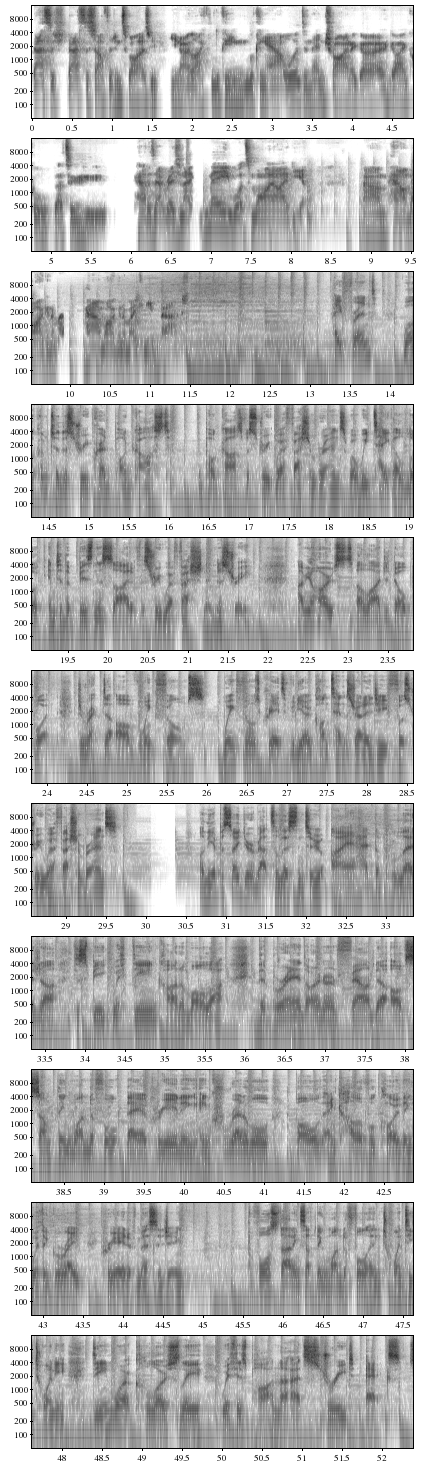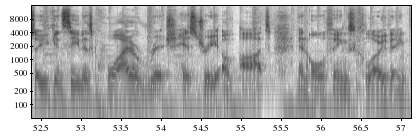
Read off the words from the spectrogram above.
that's the that's the stuff that inspires you. You know, like looking looking outwards and then trying to go and going, cool. That's a how does that resonate with me? What's my idea? Um, how am I going to how am I going to make an impact? Hey friend, welcome to the Street Cred podcast, the podcast for streetwear fashion brands where we take a look into the business side of the streetwear fashion industry. I'm your host, Elijah Delport, director of Wink Films. Wink Films creates video content strategy for streetwear fashion brands. On the episode you're about to listen to, I had the pleasure to speak with Dean Carnemolla, the brand owner and founder of Something Wonderful. They are creating incredible, bold, and colorful clothing with a great creative messaging. Before starting something wonderful in 2020, Dean worked closely with his partner at Street X. So you can see there's quite a rich history of art and all things clothing.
